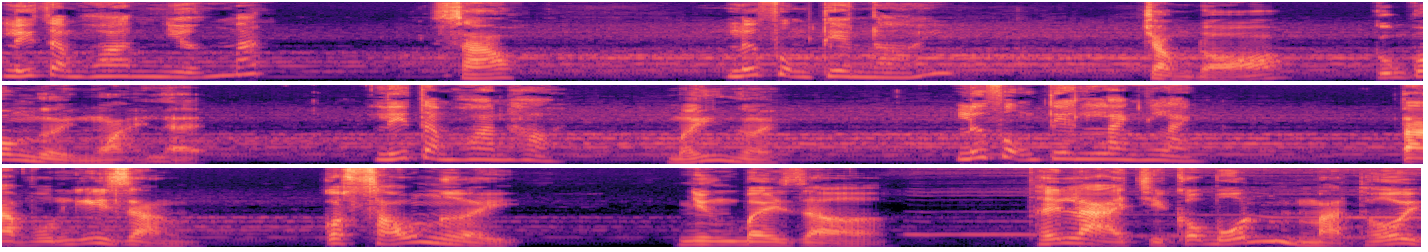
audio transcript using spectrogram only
Lý Tầm Hoan nhướng mắt. Sao? Lữ Phụng Tiên nói. Trong đó cũng có người ngoại lệ. Lý Tầm Hoan hỏi. Mấy người? Lữ Phụng Tiên lanh lành Ta vốn nghĩ rằng có 6 người Nhưng bây giờ Thấy lại chỉ có bốn mà thôi.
